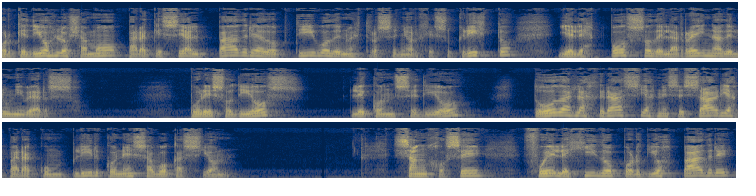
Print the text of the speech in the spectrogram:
porque Dios lo llamó para que sea el Padre adoptivo de nuestro Señor Jesucristo y el esposo de la Reina del universo. Por eso Dios le concedió todas las gracias necesarias para cumplir con esa vocación. San José fue elegido por Dios Padre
